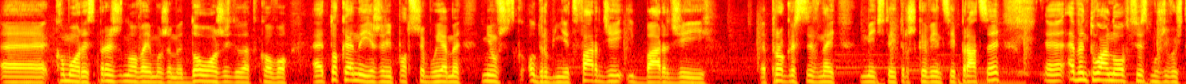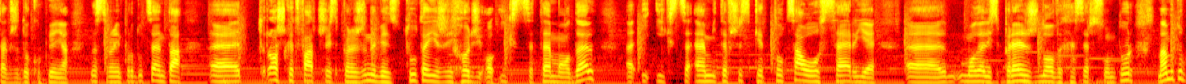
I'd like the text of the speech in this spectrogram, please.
e, komory sprężynowej, możemy dołożyć dodatkowo e, tokeny, jeżeli potrzebujemy mimo wszystko odrobinie twardziej i bardziej progresywnej, mieć tutaj troszkę więcej pracy. E, Ewentualną opcją jest możliwość także do kupienia na stronie producenta e, troszkę twardszej sprężyny, więc tutaj jeżeli chodzi o XCT model e, i XCM i te wszystkie, tą całą serię modeli sprężynowych SR Suntour, mamy tu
